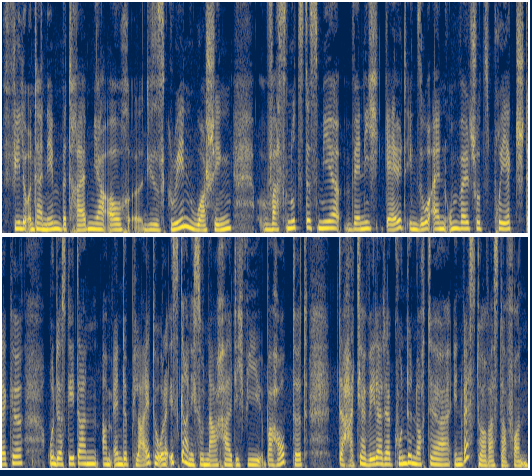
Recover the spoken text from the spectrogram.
viele Unternehmen betreiben ja auch äh, dieses Greenwashing. Was nutzt es mir, wenn ich Geld in so ein Umweltschutzprojekt stecke und das geht dann am Ende pleite oder ist gar nicht so nachhaltig wie behauptet? Da hat ja weder der Kunde noch der Investor was davon.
